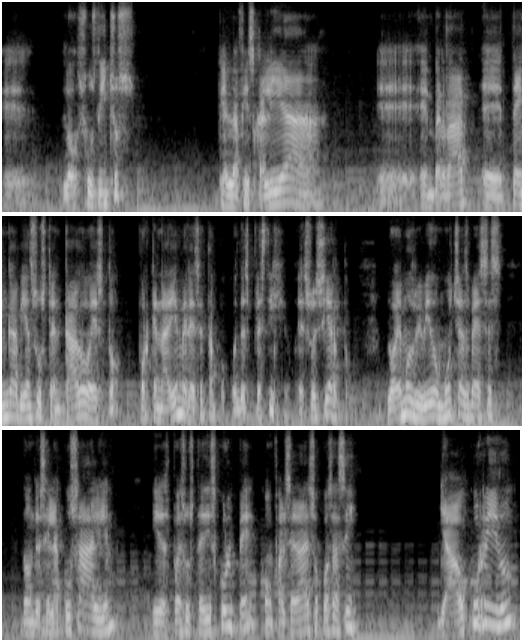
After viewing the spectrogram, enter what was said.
eh, sus dichos, que la fiscalía eh, en verdad eh, tenga bien sustentado esto, porque nadie merece tampoco el desprestigio. Eso es cierto. Lo hemos vivido muchas veces donde se le acusa a alguien y después usted disculpe con falsedades o cosas así. Ya ha ocurrido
